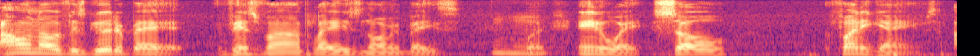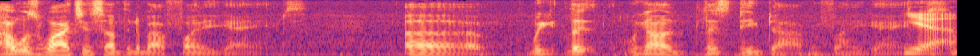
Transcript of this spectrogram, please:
I don't know if it's good or bad. Vince Vaughn plays Norman Bates. Mhm. But anyway, so funny games. I was watching something about funny games. Uh, we let we gonna let's deep dive in funny games. yeah.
